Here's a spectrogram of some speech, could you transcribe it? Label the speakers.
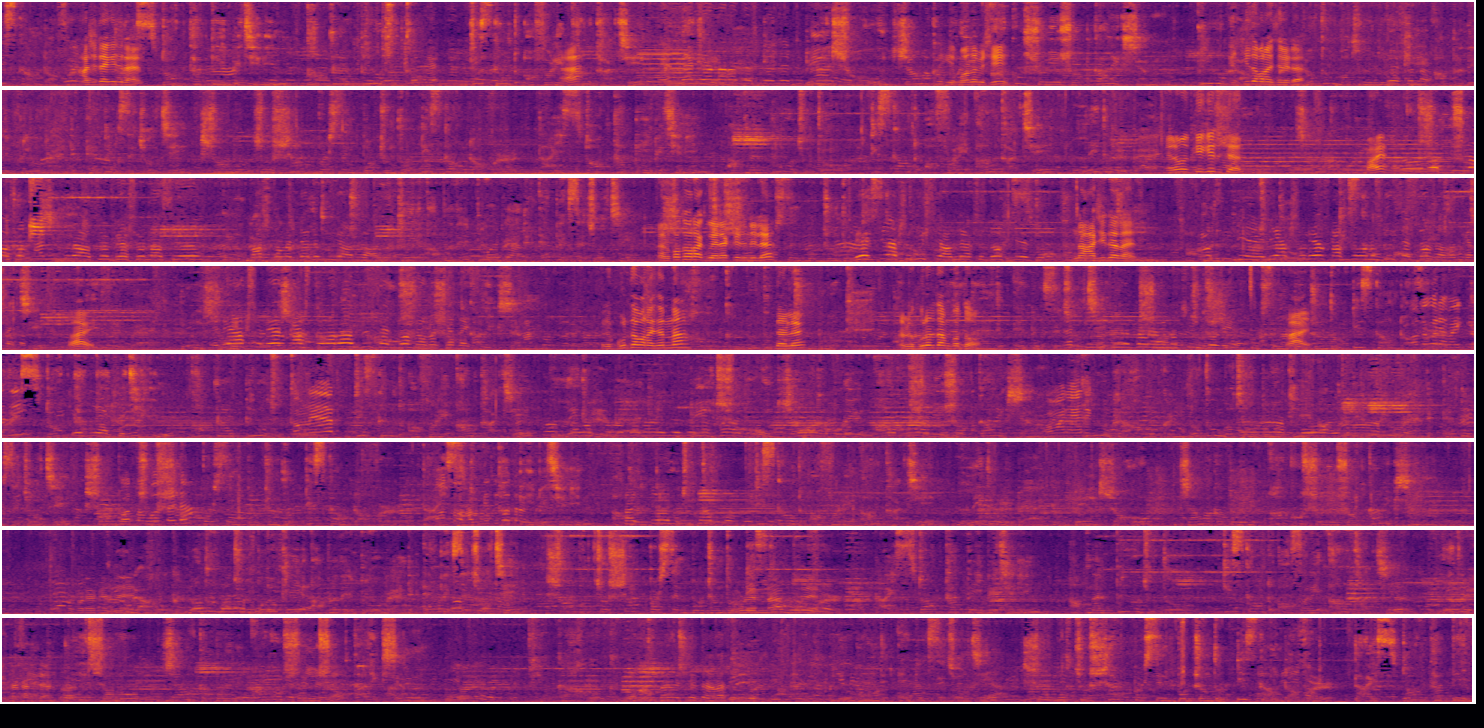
Speaker 1: Discount offer
Speaker 2: আশি টাকা KG রাখেন।
Speaker 1: স্টক থাকতেই বেছে নিন আপনার প্রিয় জুতো ডিসকাউন্ট অফারে? থাকছে বেল্ট সহ জামা
Speaker 2: দেখি, মজা বেশি?
Speaker 1: আকর্ষণীয় সব কালেকশন
Speaker 2: কি দা বানাইছেন এটা?
Speaker 1: নতুন বছর উপলক্ষে আপনাদের প্রিয় ব্র্যান্ড অ্যাপেক্সে চলছে সর্বোচ্চ পার্সেন্ট পর্যন্ত ডিসকাউন্ট অফার তাই স্টক থাকতেই বেছে নিন আপনার প্রিয় জুতো ডিসকাউন্ট অফারে আরও থাকছে লেদারের ব্যাগ
Speaker 2: এর কি ভাই?
Speaker 3: আছে আছে
Speaker 2: কত রাখবেন? এক কেজি নিলে? না আশি টাকা রাখেন
Speaker 3: আশি একশো টাকার কাস্টমার দুই চার দশ হাজার
Speaker 2: ভাই।
Speaker 3: এটা
Speaker 2: বানাইছেন না? তাহলে? আমি গুড়ের দাম কত? ভাই।
Speaker 1: নতুন বছর উপলক্ষে চলছে সর্বোচ্চ পর্যন্ত ডিসকাউন্ট অফার তাই বেছে নিন। আপনার ডিসকাউন্ট অফারে থাকছে লেদারের ব্যাগ বেল্ট সহ জামা কাপড়ের আকর্ষণীয় সব কালেকশন গ্রাহক নতুন বছর উপলক্ষে আপনাদের প্রিয় ব্র্যান্ড অ্যাপেক্সে চলছে সর্বোচ্চ ষাট পার্সেন্ট পর্যন্ত। তাই স্টক থাকতেই বেছে নিন আপনার প্রিয় জুতো। ডিসকাউন্ট অফারে আরও থাকছে সহ জামা কাপড়ের আকর্ষণীয় সব কালেকশন চলছে সর্বোচ্চ ষাট পার্সেন্ট পর্যন্ত ডিসকাউন্ট অফার তাই স্টক থাকতেই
